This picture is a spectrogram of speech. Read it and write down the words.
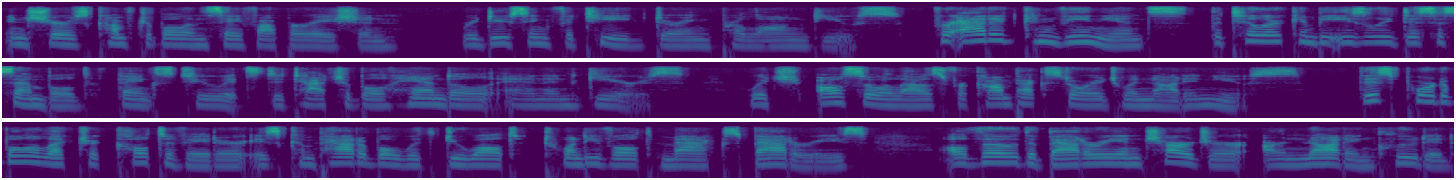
ensures comfortable and safe operation, reducing fatigue during prolonged use. For added convenience, the tiller can be easily disassembled thanks to its detachable handle and gears, which also allows for compact storage when not in use. This portable electric cultivator is compatible with DeWalt 20 volt max batteries, although the battery and charger are not included,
